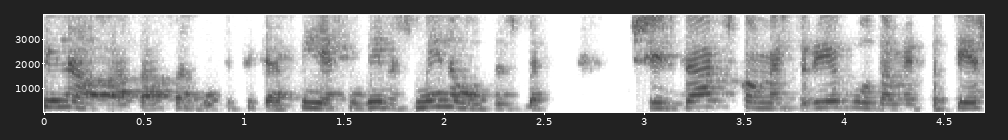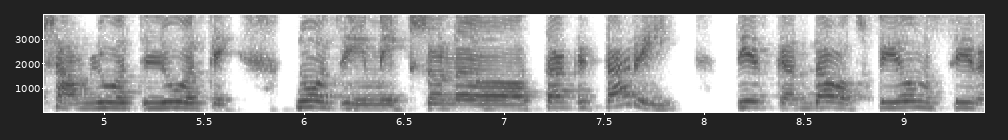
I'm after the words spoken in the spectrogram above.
finālā tās varbūt ir tikai 52 minūtes, bet šis darbs, ko mēs tur iegūstam, ir patiešām ļoti, ļoti nozīmīgs. Un, uh, tagad arī diezgan daudz filmas ir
